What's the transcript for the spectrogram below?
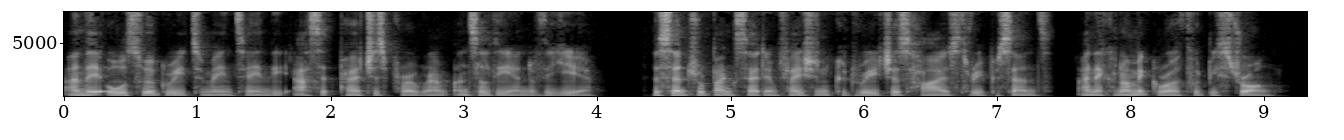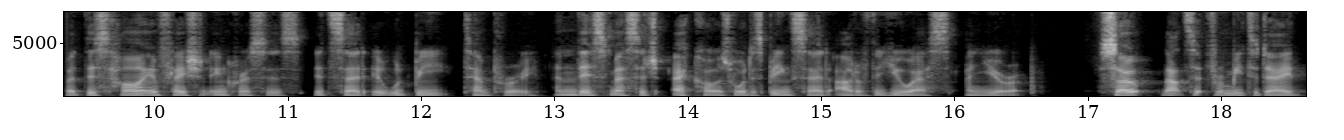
and they also agreed to maintain the asset purchase program until the end of the year. The central bank said inflation could reach as high as 3%, and economic growth would be strong. But this high inflation increases, it said it would be temporary, and this message echoes what is being said out of the US and Europe. So that's it from me today.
